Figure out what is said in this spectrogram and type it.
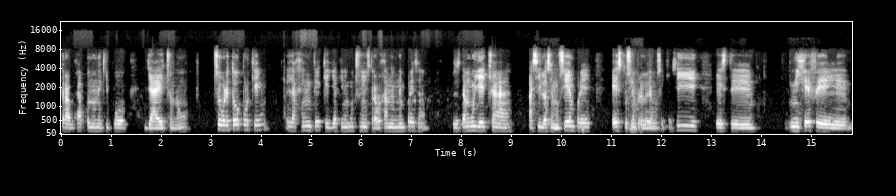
trabajar con un equipo ya hecho, ¿no? Sobre todo porque la gente que ya tiene muchos años trabajando en una empresa, pues está muy hecha, así lo hacemos siempre, esto siempre lo habíamos hecho así, este, mi jefe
